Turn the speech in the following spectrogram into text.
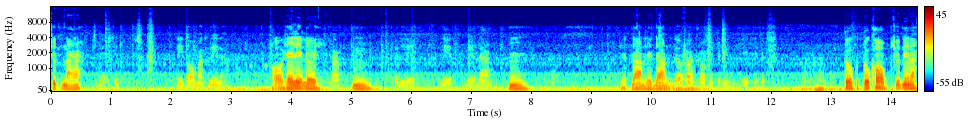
ชุดไหนนะชุดที่ต่อมาทางนี้นะครับอ๋อใช้เลดเลย ครับ อืม เป็นเลสเลสเลสด้าน อืมครับเลดด้านเลดด้าน เดี๋ยวฝาครอบนี่เป็นเลสเจ็ด ตัวตัวครอบชุดนี้นะ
